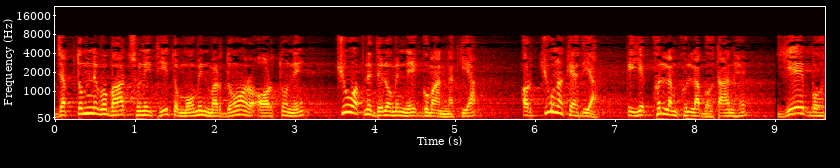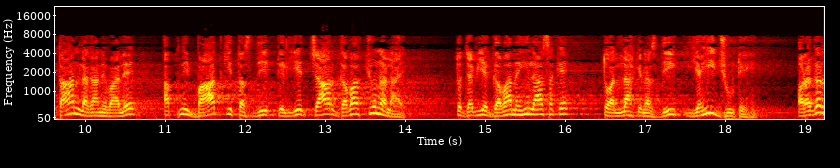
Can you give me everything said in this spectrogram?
जब तुमने वो बात सुनी थी तो मोमिन मर्दों और औरतों ने क्यों अपने दिलों में नेक गुमान न किया? और क्यों न कह दिया कि ये खुल्लम खुल्ला बोहतान है? ये बोहतान लगाने वाले अपनी बात की तस्दीक के लिए चार गवाह क्यों ना लाए? तो जब ये गवाह नहीं ला सके तो अल्लाह के नज़दीक यही झूठे हैं। और अगर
